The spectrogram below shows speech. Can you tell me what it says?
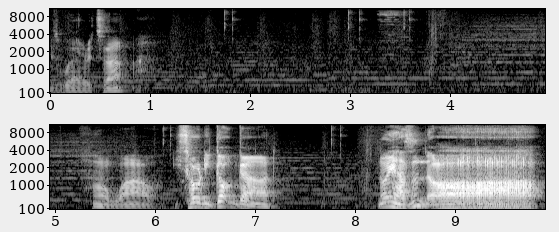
is where it's at. Oh wow, he's already got guard. No, he hasn't. Oh,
